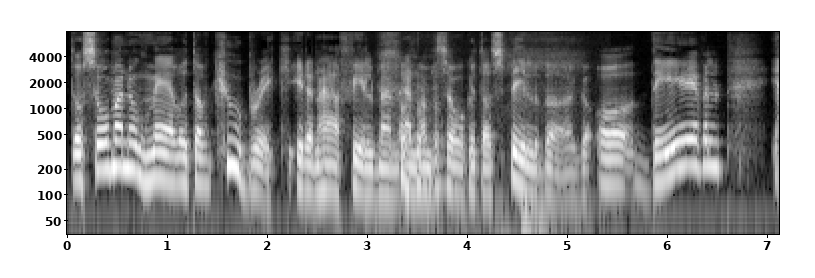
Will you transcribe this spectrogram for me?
Då såg man nog mer utav Kubrick i den här filmen än man såg utav Spielberg. Och det är väl ja,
